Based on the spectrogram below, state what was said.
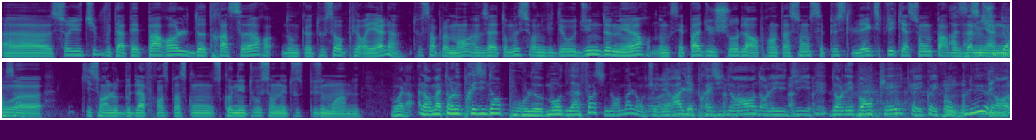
Euh, sur YouTube, vous tapez parole de traceur, donc tout ça au pluriel, tout simplement. Vous allez tomber sur une vidéo d'une demi-heure, donc c'est pas du show, de la représentation, c'est plus l'explication par Ah des bah, amis à nous qui sont à l'autre bout de la France parce qu'on se connaît tous et on est tous plus ou moins amis. Voilà. Alors maintenant, le président, pour le mot de la fin, c'est normal. En Ouais. général, les présidents, dans les, dans les banquets, ils concluent. Alors,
